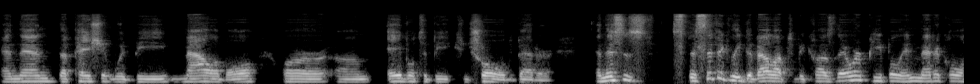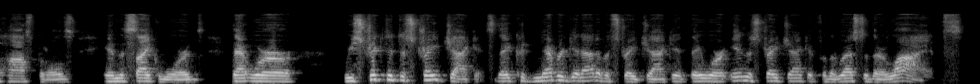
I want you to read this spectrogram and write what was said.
and then the patient would be malleable or um, able to be controlled better. And this is specifically developed because there were people in medical hospitals in the psych wards that were restricted to straitjackets. They could never get out of a straitjacket. They were in a straitjacket for the rest of their lives.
